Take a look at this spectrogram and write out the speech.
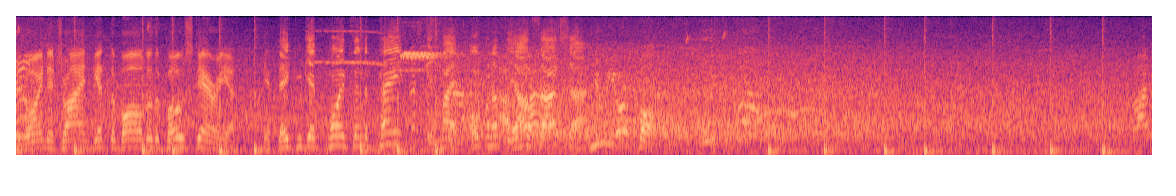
They're going to try and get the ball to the post area. If they can get points in the paint, it might open up the outside bounds. shot. New York ball. Five.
